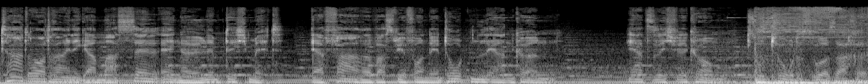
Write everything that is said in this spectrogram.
Tatortreiniger Marcel Engel nimmt dich mit. Erfahre, was wir von den Toten lernen können. Herzlich willkommen zu Todesursache.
